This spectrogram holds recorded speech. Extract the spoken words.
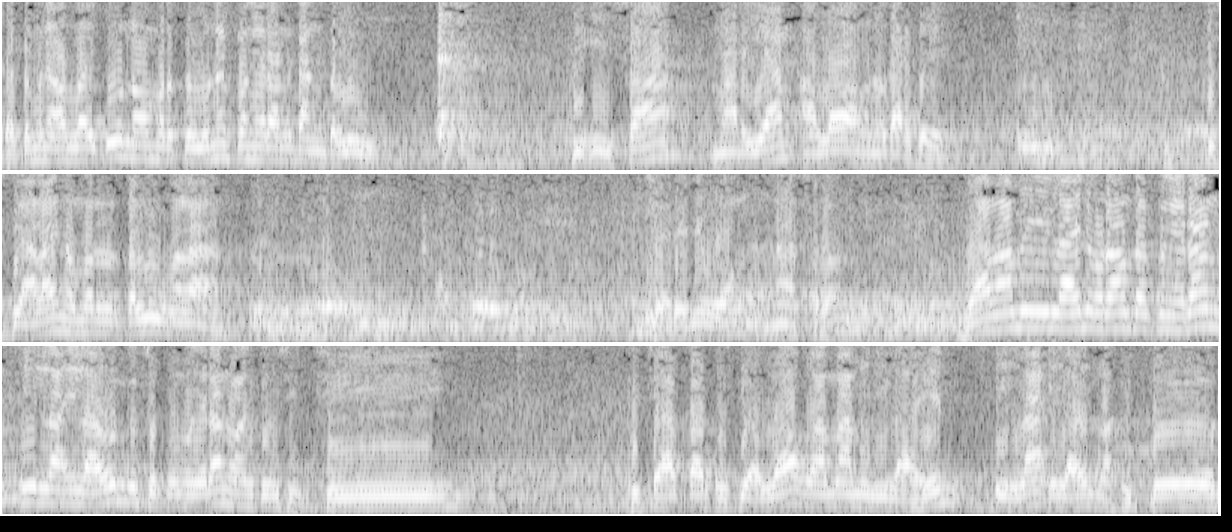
Ketemuan Allah itu nomor telune pangeran kang telu. Di Isa, Maryam, Allah ngono karepe. Gusti Allah nomor telu malah. Jarene wong Nasrani. Wa mami lain orang tak pangeran illa ilahun kejaba pangeran wong itu siji. Dijawab Gusti Allah wa mami lain illa ilahun wahidun.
